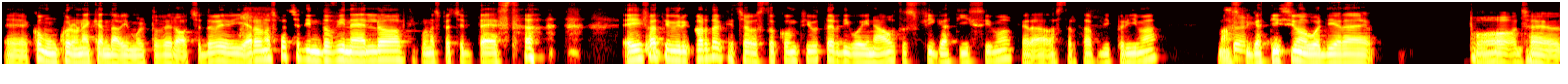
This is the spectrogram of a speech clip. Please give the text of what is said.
eh, comunque non è che andavi molto veloce, dovevi, era una specie di indovinello, tipo una specie di test. e infatti mi ricordo che c'avevo sto computer di Wayne Out sfigatissimo, che era la startup di prima, ma Sì. sfigatissimo vuol dire, boh, cioè,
